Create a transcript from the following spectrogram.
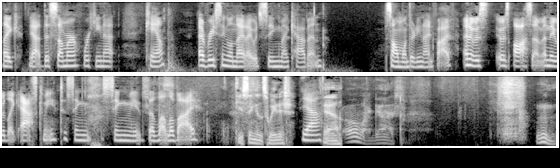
Like, yeah, this summer working at camp, every single night I would sing my cabin Psalm 139.5 and it was it was awesome and they would like ask me to sing sing me the lullaby. Can you sing in Swedish? Yeah. Yeah. Oh my gosh. Mm,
